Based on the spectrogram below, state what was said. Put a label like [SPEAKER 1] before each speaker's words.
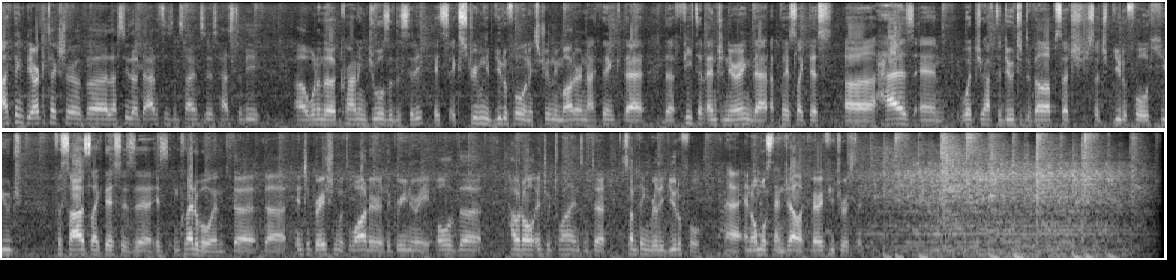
[SPEAKER 1] I think the architecture of uh, La Ciudad de Artes and Sciences has to be uh, one of the crowning jewels of the city. It's extremely beautiful and extremely modern. I think that the feat of engineering that a place like this uh, has and what you have to do to develop such, such beautiful, huge facades like this is, uh, is incredible and the, the integration with water, the greenery, all of the how it all intertwines into something really beautiful uh, and almost angelic, very futuristic.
